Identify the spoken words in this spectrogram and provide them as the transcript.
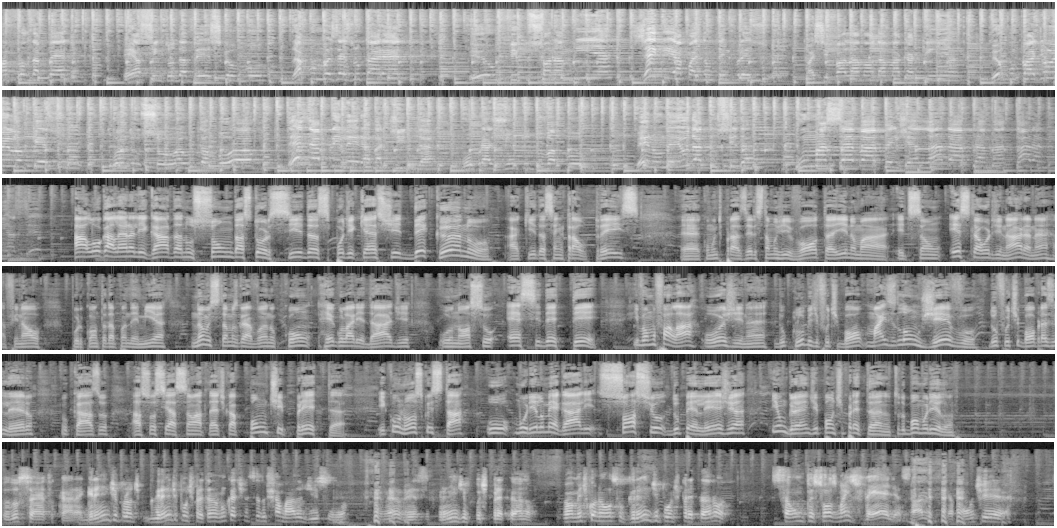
a flor da pele. É assim toda vez que eu vou lá pro Moisés Lucarelli. Eu fico só na minha, sei que a paz não tem preço. Mas se falar mal da macaquinha, meu compadre eu enlouqueço. Quando soa o tambor, desde a primeira batida, vou pra junto do vapor, bem no meio da torcida. Uma ceva bem Alô, galera ligada no som das torcidas, podcast Decano, aqui da Central 3. É, com muito prazer, estamos de volta aí numa edição extraordinária, né? Afinal, por conta da pandemia, não estamos gravando com regularidade o nosso SDT. E vamos falar hoje, né, do clube de futebol mais longevo do futebol brasileiro, no caso, a Associação Atlética Ponte Preta. E conosco está o Murilo Megali, sócio do Peleja e um grande ponte pretano. Tudo bom, Murilo? Tudo certo, cara. Grande, grande ponte pretano nunca tinha sido chamado disso, viu? Primeira vez. Grande ponte pretano. Normalmente quando eu ouço grande ponte pretano, são pessoas mais velhas, sabe? Porque a ponte,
